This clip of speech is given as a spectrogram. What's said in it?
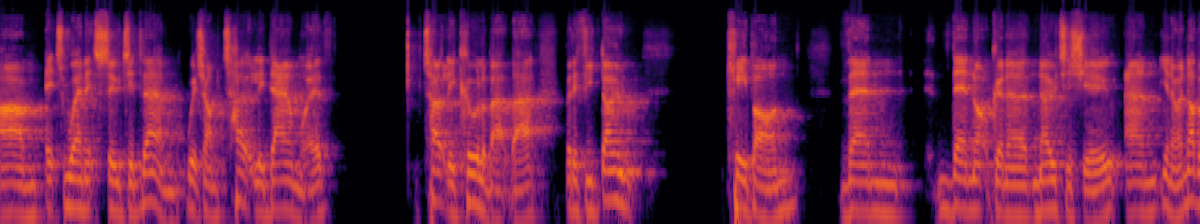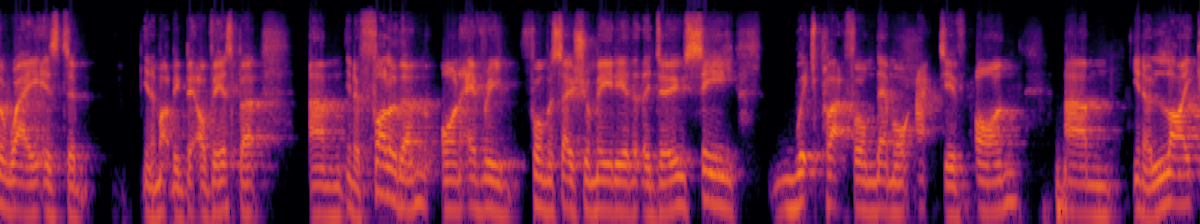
um, it's when it suited them, which I'm totally down with, totally cool about that. But if you don't keep on, then they're not going to notice you. And you know, another way is to, you know, might be a bit obvious, but um, you know, follow them on every form of social media that they do. See which platform they're more active on. Um, you know, like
